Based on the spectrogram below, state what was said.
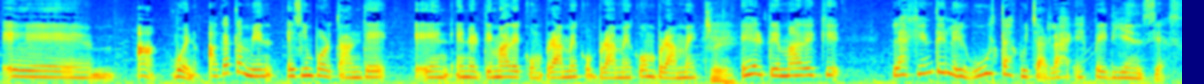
em, ah, bueno, acá también es importante en, en el tema de comprarme, comprarme, comprarme, es el tema de que la gente le gusta escuchar las experiencias.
